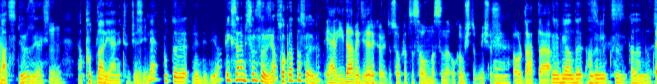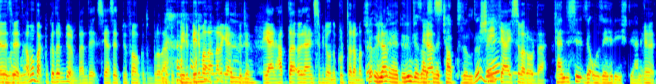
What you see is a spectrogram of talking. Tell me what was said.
gods diyoruz ya işte. Hı hı. Yani putlar yani Türkçesiyle. Putları reddediyor. Peki sana bir soru soracağım. Sokrat nasıl öldü? Yani idam edilerek öldü. Sokrat'ın savunmasını okumuştum meşhur. Ee. Orada hatta Böyle bir anda hazırlıksız yakalandın. kusura Evet evet bakma. ama bak bu kadarını biliyorum. Ben de siyaset bilimi falan okudum. Buralar benim benim alanlara geldik hocam. Yani hatta öğrencisi bile onu kurtaramadı. Şu ölüm, biraz evet, ölüm cezasına çarptırıldı şey ve hikayesi var orada. kendisi de o zehri içti. Yani Evet.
